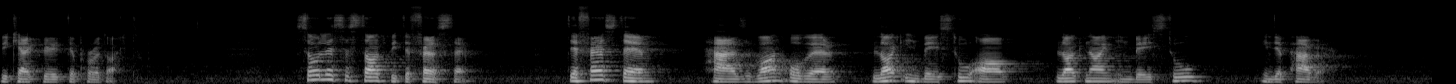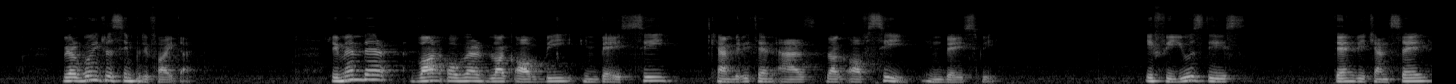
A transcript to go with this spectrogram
we calculate the product. So let's start with the first term. The first term has 1 over log in base 2 of log 9 in base 2 in the power. We are going to simplify that. Remember 1 over log of b in base c can be written as log of c in base b. If we use this, then we can say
